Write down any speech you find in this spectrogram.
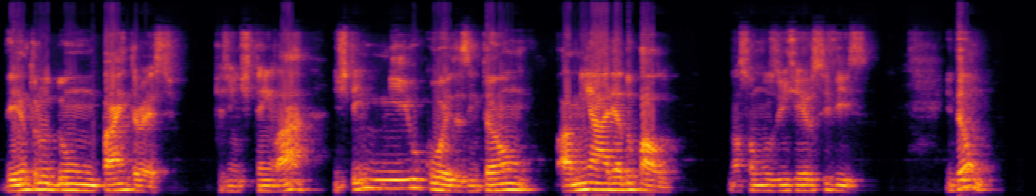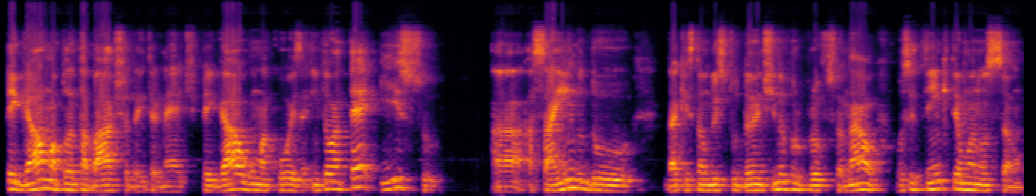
dentro de um Pinterest que a gente tem lá, a gente tem mil coisas, então, a minha área é do Paulo, nós somos engenheiros civis, então, pegar uma planta baixa da internet, pegar alguma coisa, então até isso, a, a saindo do, da questão do estudante indo para o profissional, você tem que ter uma noção.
